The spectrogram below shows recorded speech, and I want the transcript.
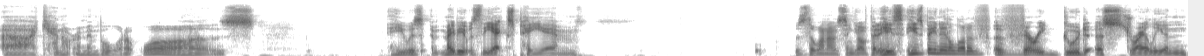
uh, I cannot remember what it was. He was maybe it was the XPM was the one I was thinking of, but he's he's been in a lot of, of very good Australian.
